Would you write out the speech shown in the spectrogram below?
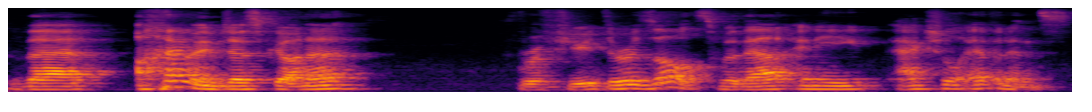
that I'm just going to refute the results without any actual evidence.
